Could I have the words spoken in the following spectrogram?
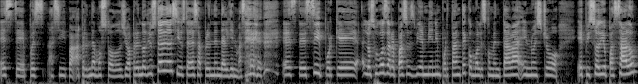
este, pues así aprendemos todos. Yo aprendo de ustedes y ustedes aprenden de alguien más. este, sí, porque los juegos de repaso es bien, bien importante, como les comentaba en nuestro episodio pasado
